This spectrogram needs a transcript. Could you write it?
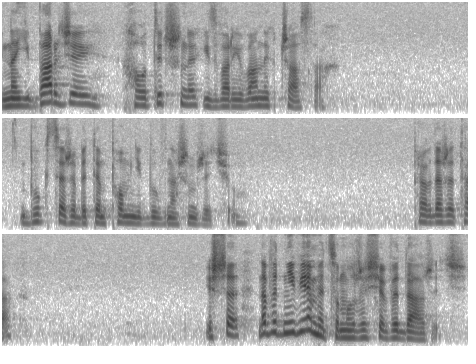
I najbardziej chaotycznych i zwariowanych czasach Bóg chce, żeby ten pomnik był w naszym życiu. Prawda, że tak? Jeszcze nawet nie wiemy, co może się wydarzyć,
